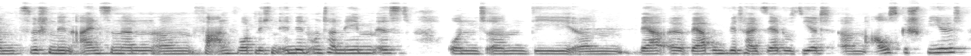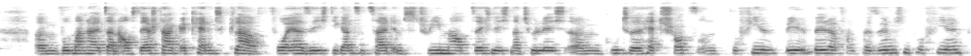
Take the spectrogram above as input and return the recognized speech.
ähm, zwischen den einzelnen Verantwortlichen in den Unternehmen ist. Und die äh, Werbung wird halt sehr dosiert ausgespielt ähm, wo man halt dann auch sehr stark erkennt, klar, vorher sehe ich die ganze Zeit im Stream hauptsächlich natürlich ähm, gute Headshots und Profilbilder von persönlichen Profilen.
